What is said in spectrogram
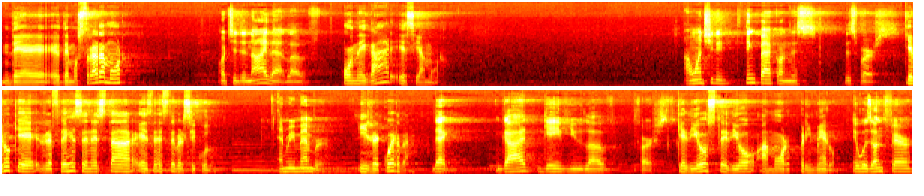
de eh, demostrar amor or to deny that love. o negar ese amor. I want you to think back on this this verse Quiero que reflejes en, esta, en este versículo and remember y recuerda that God gave you love first. que Dios te dio amor primero. It was unfair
